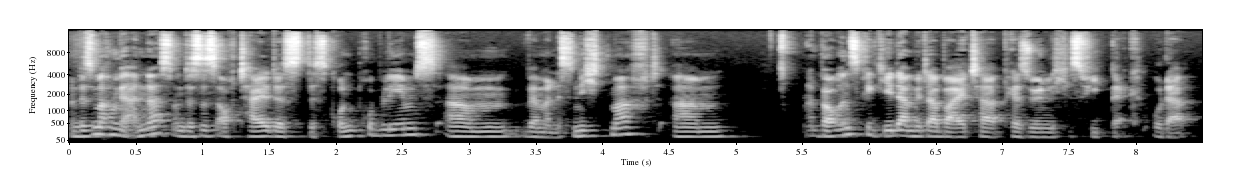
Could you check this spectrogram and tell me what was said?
Und das machen wir anders und das ist auch Teil des, des Grundproblems, ähm, wenn man es nicht macht. Ähm, bei uns kriegt jeder Mitarbeiter persönliches Feedback oder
